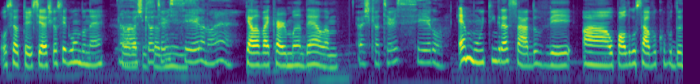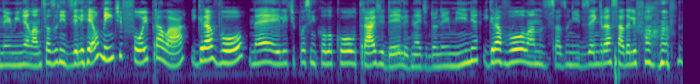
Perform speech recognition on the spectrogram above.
ou se é o terceiro, acho que é o segundo, né? Que não, acho que é o terceiro, Unidos. não é? Que ela vai com a irmã dela. Eu acho que é o terceiro. É muito engraçado ver a, o Paulo Gustavo como Dona Hermínia lá nos Estados Unidos. Ele realmente foi para lá e gravou, né? Ele, tipo assim, colocou o traje dele, né, de Dona Hermínia e gravou lá nos Estados Unidos. É engraçado ele falando,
